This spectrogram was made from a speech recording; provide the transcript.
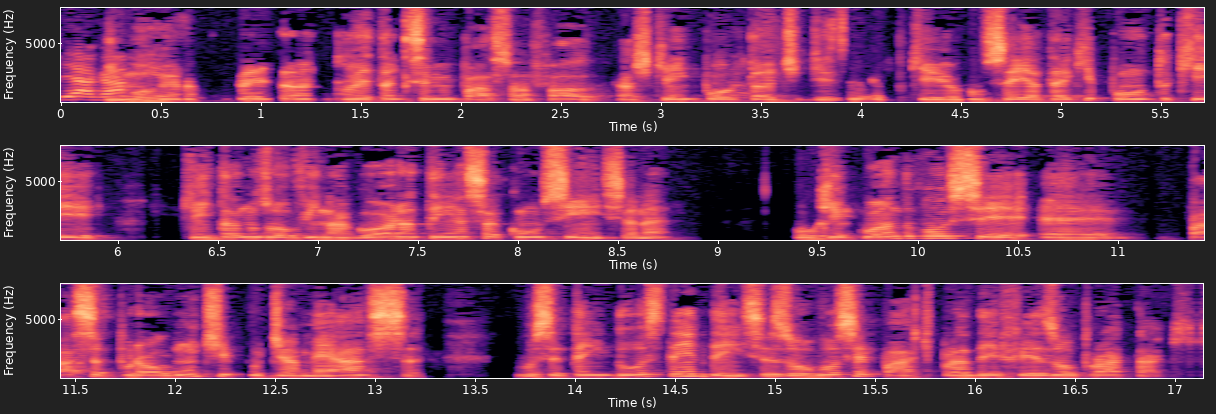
BH e, mesmo. Aproveitando, aproveitando que você me passou a fala, acho que é importante dizer, porque eu não sei até que ponto que quem está nos ouvindo agora tem essa consciência, né? Porque quando você é, passa por algum tipo de ameaça, você tem duas tendências, ou você parte para a defesa ou para o ataque.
